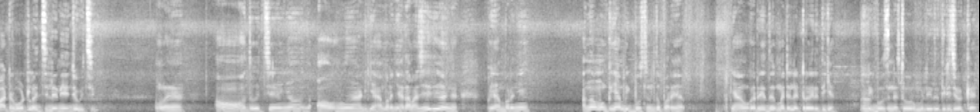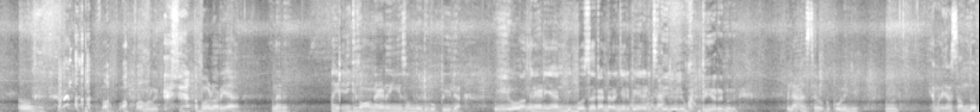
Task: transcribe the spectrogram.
വാട്ടർ ബോട്ടിൽ വെച്ചില്ലെന്ന് ഞാൻ ചോദിച്ചു. അവളെ ആ അത് വെച്ച് കഴിഞ്ഞാൽ ഓ അടിക്കാൻ പറഞ്ഞു തമാശക്ക് കഴിഞ്ഞ അപ്പോൾ ഞാൻ പറഞ്ഞ് അന്ന് നമുക്ക് ഞാൻ ബിഗ് ബോസിന്റെ അടുത്ത് പറയാം. ഞാൻ ഒരു ഇത് മറ്റേ ലെറ്റർ വരുത്തിക്കാം. ബിഗ് ബോസിന്റെ സ്റ്റോർ റൂമിൽ ഇത് തിരിച്ചു വെക്കാൻ. അപ്പോൾ അറിയാ പറയാ എന്താണ്? എനിക്ക് അങ്ങനെയാണ് എനിക്ക് ഒരു കുപ്പിയില്ല. അയ്യോ അങ്ങനെയാണ് ഞാൻ ബിഗ് ബോസ് കണ്ടറിഞ്ഞ ഒരു പേരടിച്ച് തരും ഒരു കുപ്പി എറിയുന്നത് ലാസ്റ്റ് അവൾക്ക് പൊളിഞ്ഞ്. നമ്മൾ സ്വന്തം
